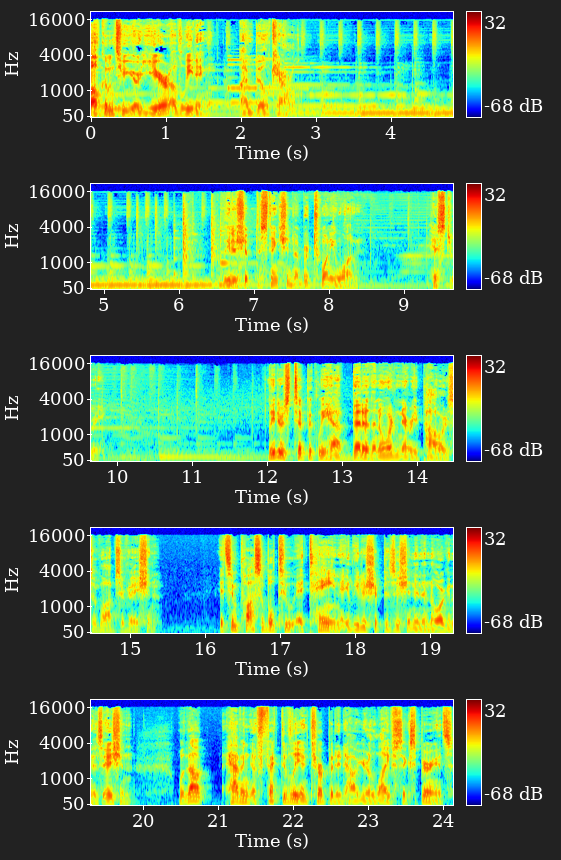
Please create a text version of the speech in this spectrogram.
Welcome to your year of leading. I'm Bill Carroll. Leadership distinction number 21 History. Leaders typically have better than ordinary powers of observation. It's impossible to attain a leadership position in an organization without having effectively interpreted how your life's experience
